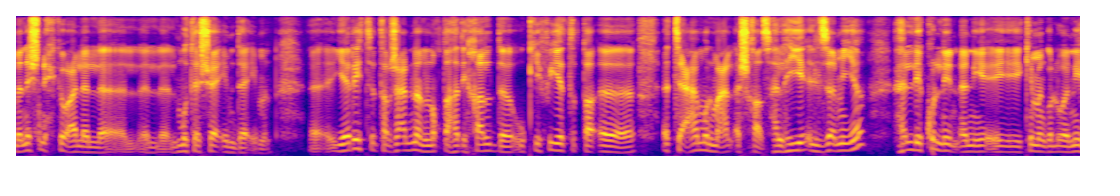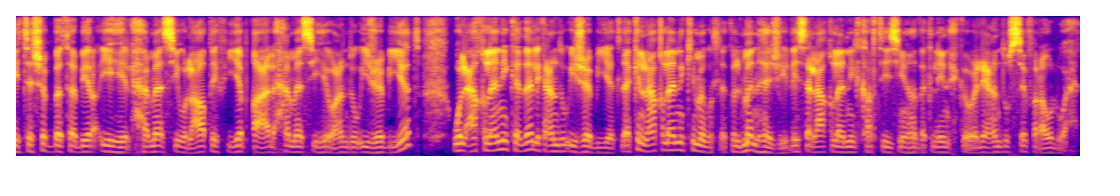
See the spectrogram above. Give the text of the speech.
ماناش نحكيو على المتشائم دائما. يا ريت ترجع لنا للنقطة هذه خالد وكيفية التعامل مع الأشخاص. هل هي إلزامية؟ هل لكل أن كما نقولوا أن يتشبث برأيه الحماسي والعاطفي يبقى على حماسه وعنده إيجابيات؟ والعقلاني كذلك عنده إيجابيات. لكن العقلاني كما قلت لك المنهجي ليس العقلاني الكارتيزيان هذاك اللي نحكيو عليه عنده الصفر أو الواحد.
